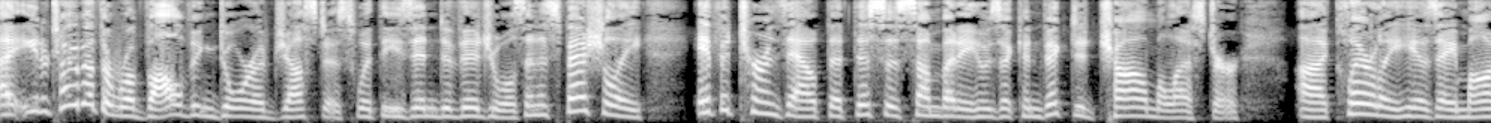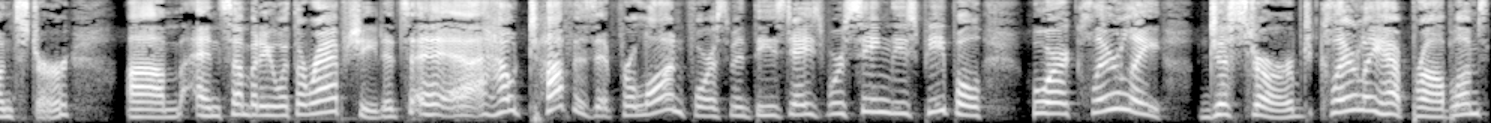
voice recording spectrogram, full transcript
uh, you know, talk about the revolving door of justice with these individuals. And especially if it turns out that this is somebody who's a convicted child molester, uh, clearly he is a monster. Um, and somebody with a rap sheet. It's uh, uh, how tough is it for law enforcement these days? We're seeing these people who are clearly disturbed, clearly have problems,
